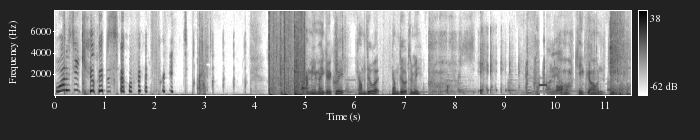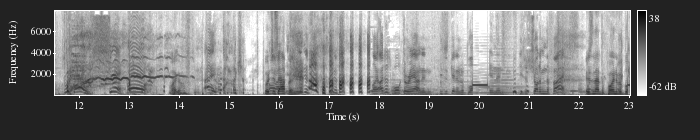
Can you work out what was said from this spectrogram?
why does he kill himself every time? Come here, Mango, quick. Come do it. Come do it to me. Oh, On here? Oh, keep going. Keep... Oh, shit! Oh, Oh my god. hey! What just Alright, happened? you just- you just- like, I just walked around and he's just getting a block and then he just shot him in the face. Isn't that the point of a block?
